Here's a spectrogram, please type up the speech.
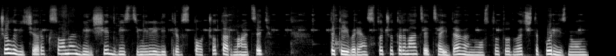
Чоловіча рексона більші 200 мл 114. Такий варіант 114, цей 90. Тут, бачите, по-різному.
